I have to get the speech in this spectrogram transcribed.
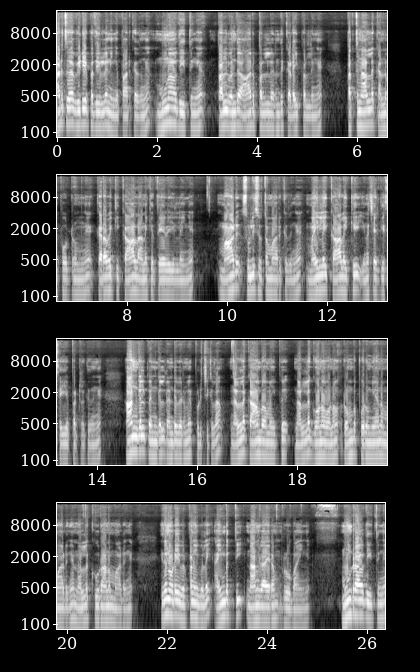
அடுத்ததாக வீடியோ பதிவில் நீங்கள் பார்க்குறதுங்க. மூணாவது ஈத்துங்க. பல் வந்து ஆறு பல்லிருந்து கடை பல்லுங்க. பத்து நாளில் கண்ணு போட்டுருமுங்க. கறவைக்கு கால் அணைக்க தேவையில்லைங்க. மாடு சுழி சுத்தமாக இருக்குதுங்க. மயிலை காளைக்கு இனச்சேர்க்கை செய்யப்பட்டிருக்குதுங்க. ஆண்கள் பெண்கள் ரெண்டு பேருமே பிடிச்சிக்கலாம். நல்ல காம்பு அமைப்பு நல்ல குணவனம் ரொம்ப பொறுமையான மாடுங்க நல்ல கூரான மாடுங்க. இதனுடைய விற்பனை விலை ஐம்பத்தி நான்காயிரம் ரூபாய்ங்க. மூன்றாவது ஈத்துங்க.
